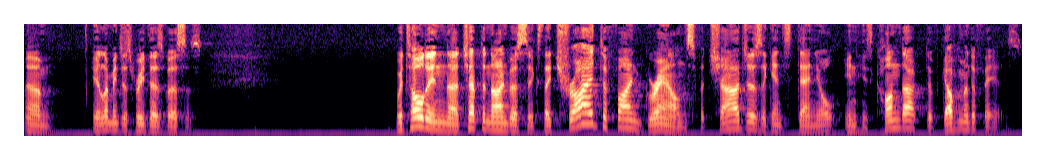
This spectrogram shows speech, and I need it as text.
Um, here, let me just read those verses. We're told in uh, chapter 9, verse 6 they tried to find grounds for charges against Daniel in his conduct of government affairs,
